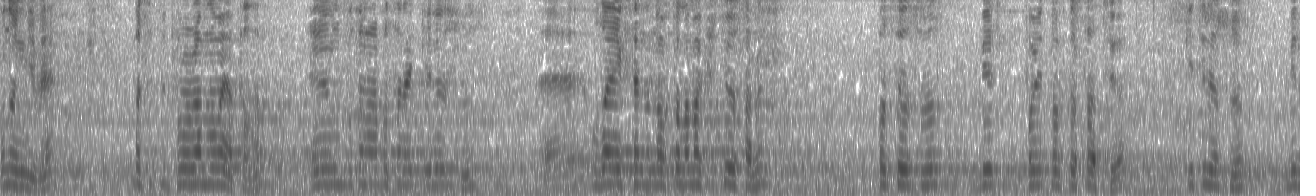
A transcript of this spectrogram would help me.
Bunun gibi basit bir programlama yapalım. Enable butonuna basarak geliyorsunuz. Ee, uzay ekseninde noktalamak istiyorsanız basıyorsunuz bir point noktası atıyor. Getiriyorsunuz bir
